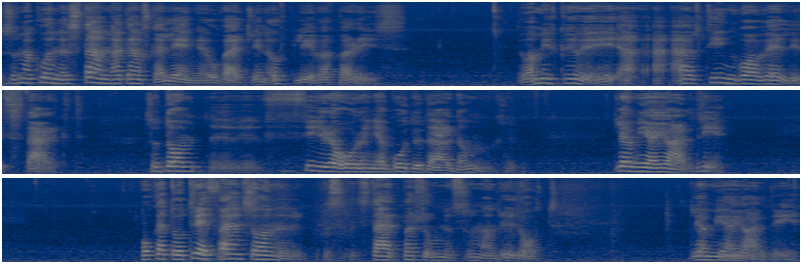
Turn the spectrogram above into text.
Så man kunde stanna ganska länge och verkligen uppleva Paris. Det var mycket, eh, allting var väldigt starkt. Så de eh, fyra åren jag bodde där, de glömmer jag ju aldrig. Och att då träffa en sån stark person som André Lott glömmer jag ju aldrig.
